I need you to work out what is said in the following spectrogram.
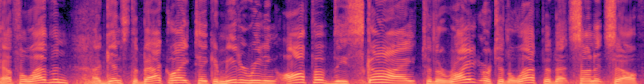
F11 against the backlight, take a meter reading off of the sky to the right or to the left of that sun itself,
